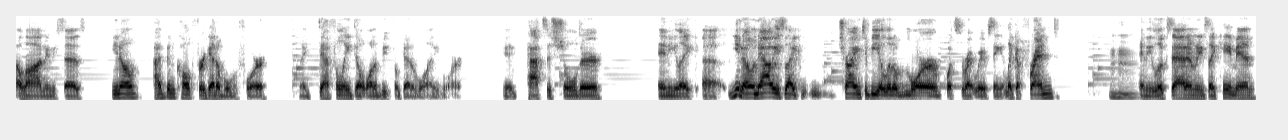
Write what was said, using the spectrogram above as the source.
Alon and he says, "You know, I've been called forgettable before, and I definitely don't want to be forgettable anymore." He pats his shoulder, and he like uh, you know now he's like trying to be a little more what's the right way of saying it like a friend Mm-hmm. and he looks at him and he's like, "Hey, man,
